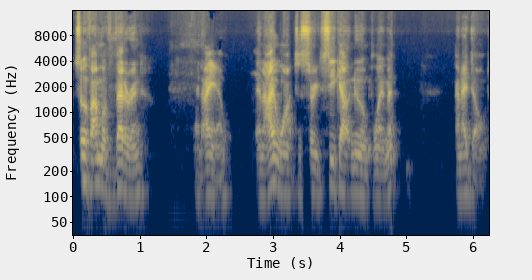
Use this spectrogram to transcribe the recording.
So if I'm a veteran, and I am, and I want to seek out new employment, and I don't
